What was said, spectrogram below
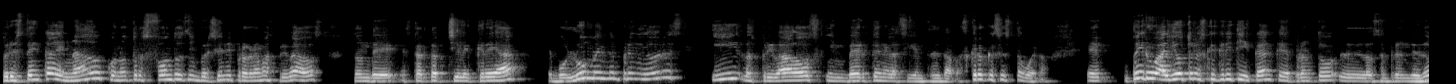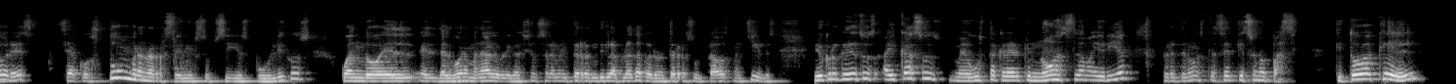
pero está encadenado con otros fondos de inversión y programas privados, donde Startup Chile crea volumen de emprendedores y los privados invierten en las siguientes etapas. Creo que eso está bueno. Eh, pero hay otros que critican que de pronto los emprendedores se acostumbran a recibir subsidios públicos cuando él, de alguna manera la obligación solamente rendir la plata, pero no tener resultados tangibles. Yo creo que de esos hay casos, me gusta creer que no es la mayoría, pero tenemos que hacer que eso no pase. Que todo aquel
